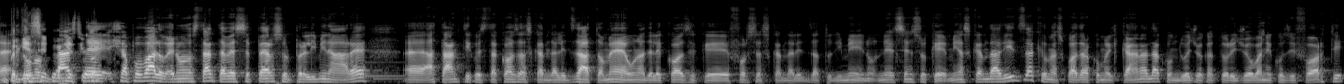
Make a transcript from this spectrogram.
eh, perché nonostante perché Shapovalov, nonostante avesse perso il preliminare, eh, a tanti questa cosa ha scandalizzato. A me è una delle cose che forse ha scandalizzato di meno, nel senso che mi scandalizza che una squadra come il Canada, con due giocatori giovani così forti,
